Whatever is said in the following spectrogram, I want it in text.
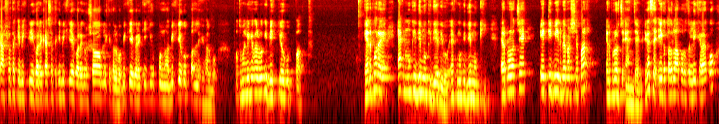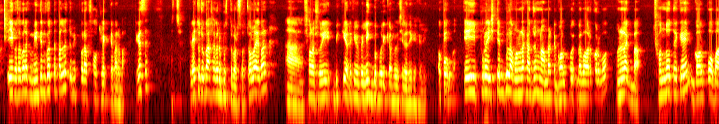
কার সাথে বিক্রিয়া করে, কার সাথে বিক্রিয়া করে সব লিখে ফেলব। বিক্রিয়া করে কি কি উৎপন্ন হয়, বিক্রিয়ক উৎপাদ লিখে ফেলব। প্রথমে লিখে ফেলব কি, বিক্রিয়ক উৎপাদ এরপরে এক একমুখী দ্বিমুখী দিয়ে দিব একমুখী দ্বিমুখী এরপর হচ্ছে এটিপির ব্যাপার স্যাপার, এরপর হচ্ছে এনজাইম ঠিক আছে? এই কথাগুলো আপাতত লিখে রাখো। এই কথাগুলো মেনটেন করতে পারলে তুমি পুরো ফক লিখতে পারবা, ঠিক আছে? আচ্ছা তাহলে এতটুকু আশা করি বুঝতে পারছ। চলো এবার সরাসরি বিক্রিয়াটা কীভাবে লিখব পরীক্ষার হয়েছিল দেখে ফেলি। ওকে এই পুরো স্টেপগুলো মনে রাখার জন্য আমরা একটা গল্প ব্যবহার করব। মনে রাখবা, ছন্দ থেকে গল্প বা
